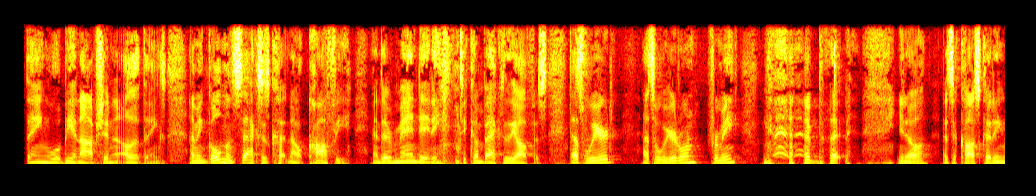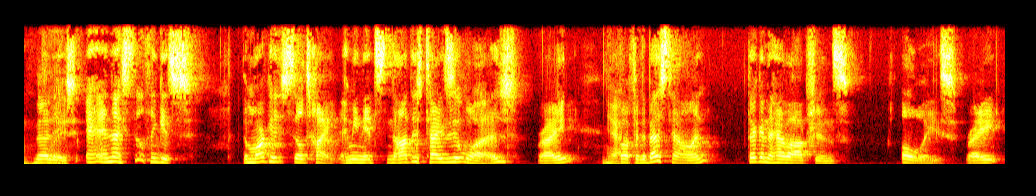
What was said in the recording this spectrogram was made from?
thing will be an option and other things. I mean, Goldman Sachs is cutting out coffee and they're mandating to come back to the office. That's weird. That's a weird one for me, but you know, it's a cost cutting. That play. is, and I still think it's the market is still tight. I mean, it's not as tight as it was, right? Yeah. But for the best talent, they're going to have options always, right?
